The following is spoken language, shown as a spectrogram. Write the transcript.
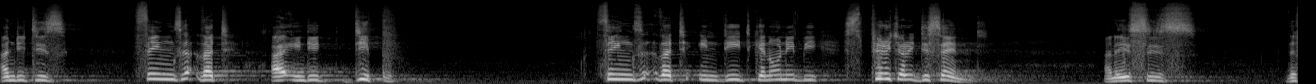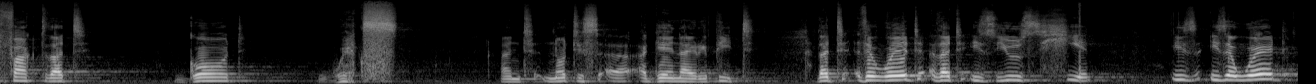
And it is things that are indeed deep. Things that indeed can only be spiritually discerned. And this is the fact that God works. And notice uh, again, I repeat, that the word that is used here is, is a word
